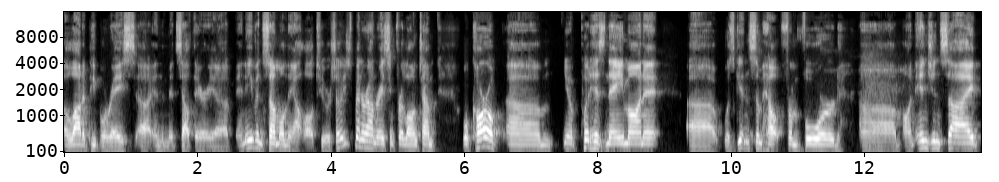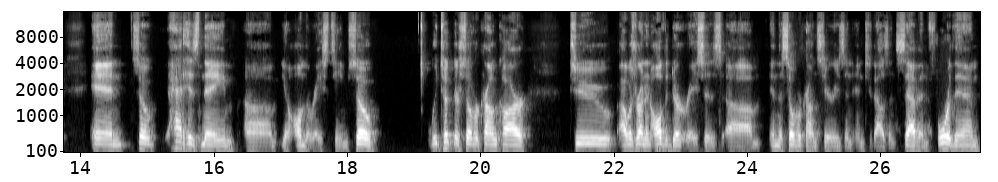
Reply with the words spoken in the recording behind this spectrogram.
a lot of people race uh, in the Mid South area, and even some on the Outlaw Tour. So he's been around racing for a long time. Well, Carl, um, you know, put his name on it. Uh, was getting some help from Ford um, on engine side, and so had his name, um, you know, on the race team. So we took their Silver Crown car to. I was running all the dirt races um, in the Silver Crown Series in, in 2007 for them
